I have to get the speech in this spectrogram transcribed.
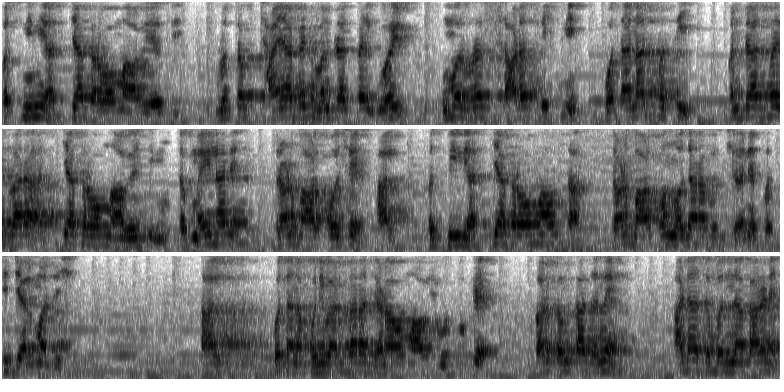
પત્નીની હત્યા કરવામાં આવી હતી. મૃતક છાયાબેન વનરાજભાઈ ગોહિલ ઉંમર વર્ષ સાડત્રીસની પોતાના જ પતિ વનરાજભાઈ દ્વારા હત્યા કરવામાં આવી હતી. મૃતક મહિલાને ત્રણ બાળકો છે. હાલ પત્નીની હત્યા કરવામાં આવતા ત્રણ બાળકોનો વધારા બનશે અને પતિ જેલમાં જશે. હાલ પોતાના પરિવાર દ્વારા જણાવવામાં આવ્યું હતું કે ઘર કંકાજ અને આડા સંબંધના કારણે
